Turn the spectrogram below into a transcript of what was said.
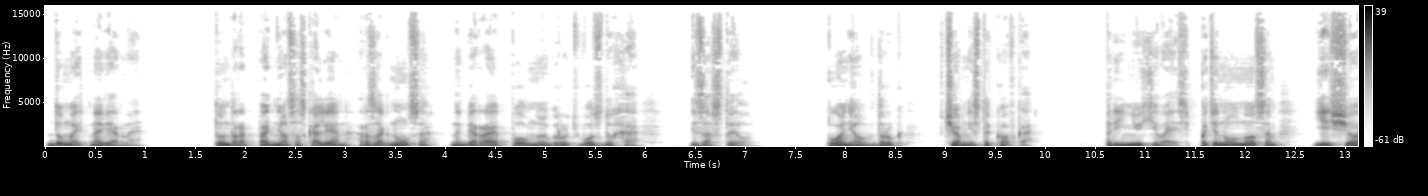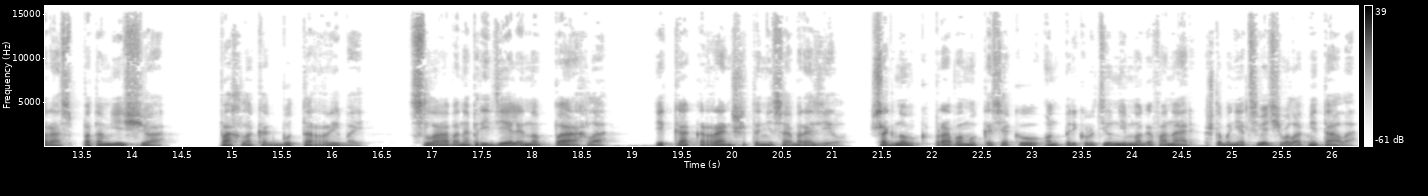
Думает, наверное. Тундра поднялся с колен, разогнулся, набирая полную грудь воздуха, и застыл. Понял вдруг, в чем нестыковка. Принюхиваясь, потянул носом еще раз, потом еще. Пахло как будто рыбой. Слабо, на пределе, но пахло. И как раньше-то не сообразил. Шагнув к правому косяку, он прикрутил немного фонарь, чтобы не отсвечивало от металла,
